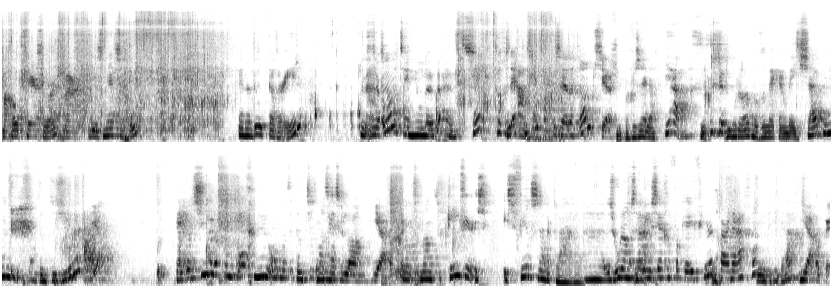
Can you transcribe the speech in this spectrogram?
Mag ook vers hoor, maar dit is net zo goed. En dan doe ik dat erin. Het ziet er ook meteen heel leuk uit. Kijk, Toch is een echt een aantal. super gezellig drankje. Super gezellig. Ja. Nou, doen we er ook nog een lekker een beetje suiker in. Vond hem te zuur. Ja. Kijk, dat zuur dat komt echt nu omdat ik hem te lang heb. het te lang. Ja, oké. Want, want kefir is, is veel sneller klaar. Eh, dus hoe lang zou Ja. je zeggen voor kefir? Een paar dagen? Twee, drie dagen. Ja, oké.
